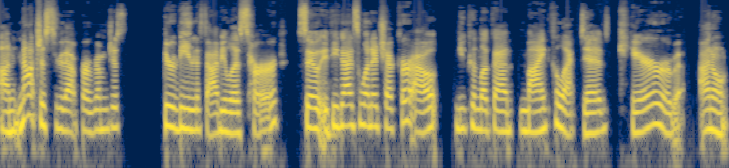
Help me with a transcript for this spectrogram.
um, not just through that program, just through being the fabulous her. So if you guys want to check her out, you can look up my collective care or I don't,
